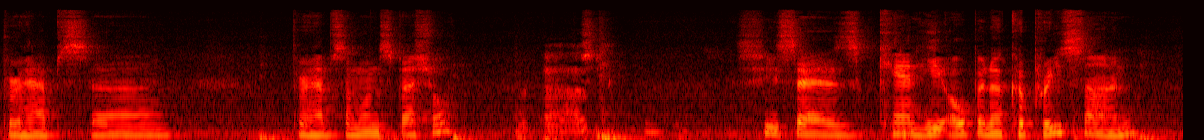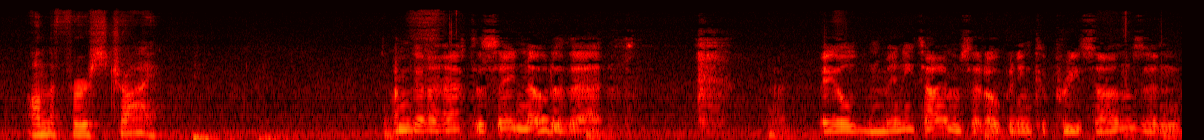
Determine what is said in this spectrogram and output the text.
Perhaps, uh, perhaps someone special. Uh, She says, "Can he open a Capri Sun on the first try?" I'm gonna have to say no to that. I've failed many times at opening Capri Suns and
